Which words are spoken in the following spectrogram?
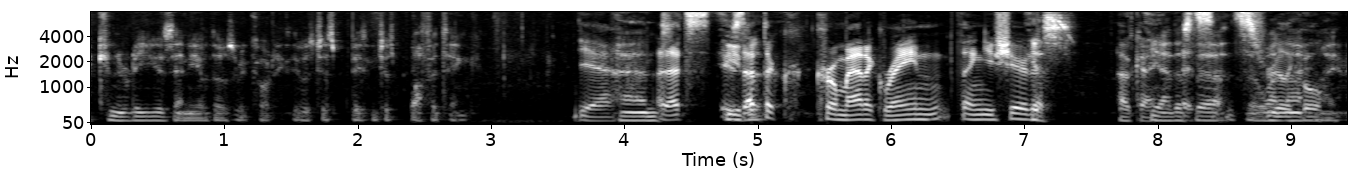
I couldn't reuse any of those recordings. It was just basically just buffeting. Yeah, And uh, that's is even- that the chromatic rain thing you shared? Yes. Okay. Yeah, that's, the, that's the really one cool. I-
